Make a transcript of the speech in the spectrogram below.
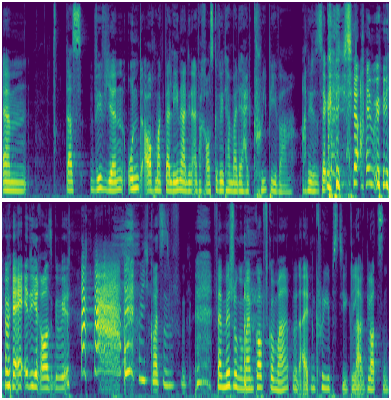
ähm, dass Vivian und auch Magdalena den einfach rausgewählt haben, weil der halt creepy war. Ach nee, das ist ja gar nicht der Almöhi, die haben ja Eddie rausgewählt. Habe ich kurz eine Vermischung in meinem Kopf gemacht mit alten Creeps, die glotzen.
